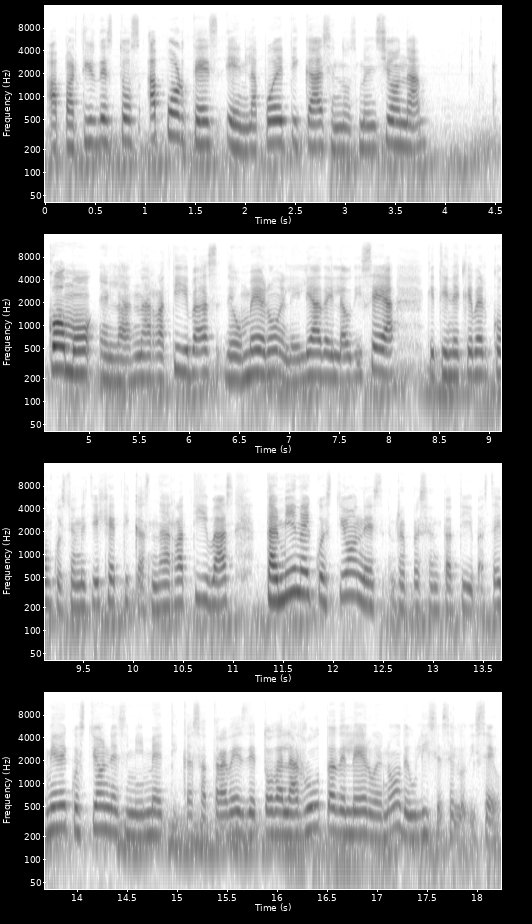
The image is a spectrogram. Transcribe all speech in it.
a partir de estos aportes en la poética se nos menciona como en las narrativas de Homero, en la Iliada y la Odisea, que tiene que ver con cuestiones diegéticas narrativas, también hay cuestiones representativas, también hay cuestiones miméticas a través de toda la ruta del héroe, ¿no? De Ulises el Odiseo.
